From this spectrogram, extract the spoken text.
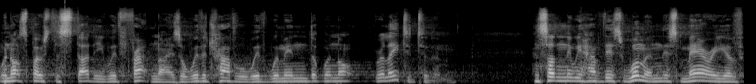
were not supposed to study with fraternize or with a travel with women that were not related to them. And suddenly we have this woman, this Mary of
